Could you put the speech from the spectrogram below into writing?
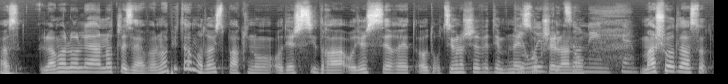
אז למה לא להיענות לזה? אבל מה פתאום, עוד לא הספקנו, עוד יש סדרה, עוד יש סרט, עוד רוצים לשבת עם בני זוג שלנו. גירויים חיצוניים, כן. משהו עוד לעשות.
